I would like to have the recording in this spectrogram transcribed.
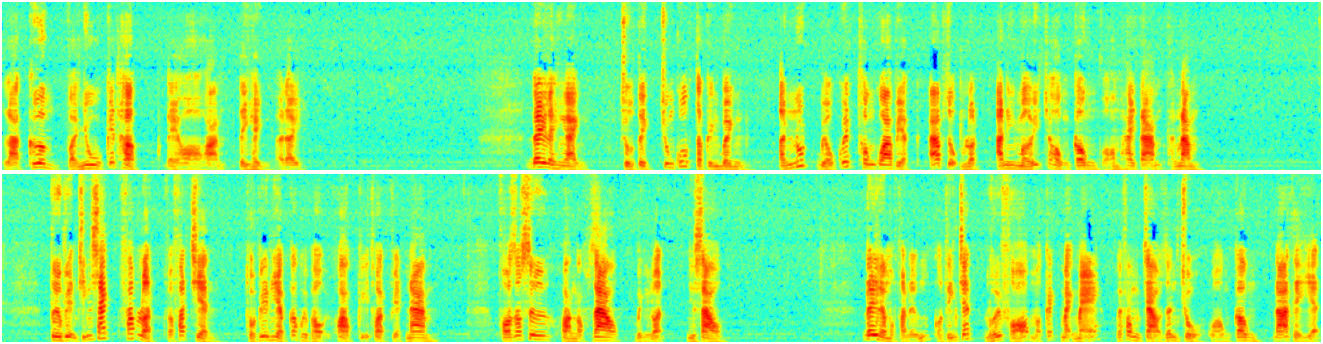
là cương và nhu kết hợp để hòa hoãn tình hình ở đây. Đây là hình ảnh Chủ tịch Trung Quốc Tập Cận Bình ấn nút biểu quyết thông qua việc áp dụng luật an ninh mới cho Hồng Kông vào hôm 28 tháng 5. Từ Viện Chính sách, Pháp luật và Phát triển thuộc Liên hiệp các Hiệp hội Khoa học Kỹ thuật Việt Nam, Phó giáo sư Hoàng Ngọc Giao bình luận như sau. Đây là một phản ứng có tính chất đối phó một cách mạnh mẽ với phong trào dân chủ của Hồng Kông đã thể hiện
